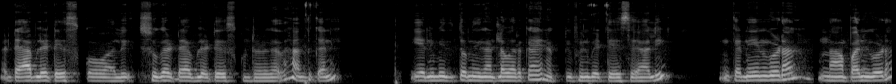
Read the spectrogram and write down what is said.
ట్యాబ్లెట్ వేసుకోవాలి. షుగర్ ట్యాబ్లెట్ వేసుకుంటాడు కదా అందుకని ఎనిమిది తొమ్మిది గంటల వరకు ఆయనకు టిఫిన్ పెట్టేసేయాలి. ఇంకా నేను కూడా నా పని కూడా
